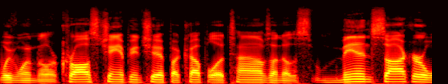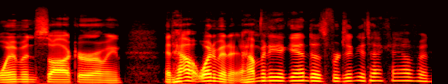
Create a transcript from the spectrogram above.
we've won the lacrosse championship a couple of times. I know this men's soccer, women's soccer. I mean, and how? Wait a minute, how many again does Virginia Tech have? And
